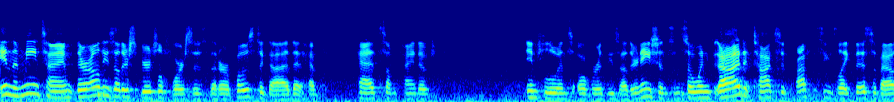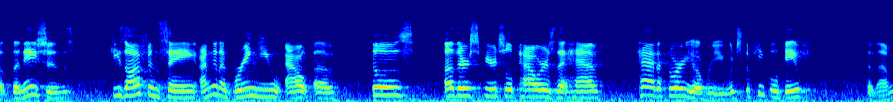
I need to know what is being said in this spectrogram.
In the meantime, there are all these other spiritual forces that are opposed to God that have had some kind of influence over these other nations. And so when God talks in prophecies like this about the nations, he's often saying, I'm going to bring you out of those other spiritual powers that have had authority over you, which the people gave to them.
